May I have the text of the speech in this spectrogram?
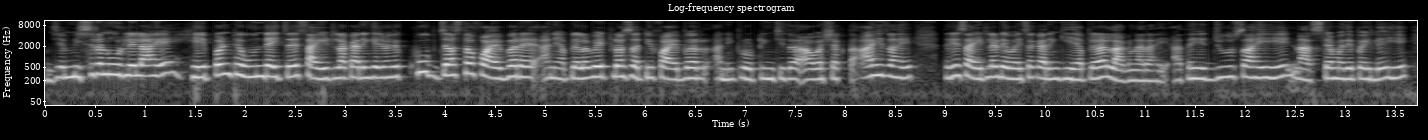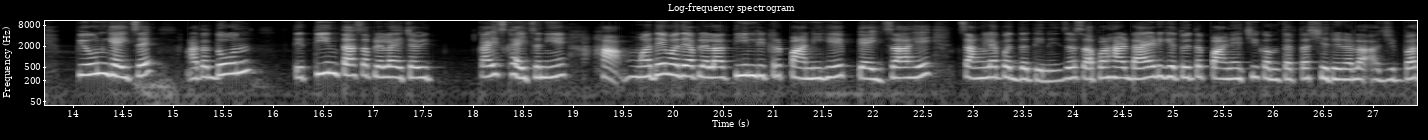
जे मिश्रण उरलेलं आहे हे पण ठेवून द्यायचं आहे साईडला कारण की याच्यामध्ये खूप जास्त फायबर आहे आणि आपल्याला वेट लॉससाठी फायबर आणि प्रोटीनची तर आवश्यकता आहेच आहे. तर हे साईडला ठेवायचं कारण की हे आपल्याला लागणार आहे. आता हे ज्यूस आहे हे नाश्त्यामध्ये पहिले हे पिऊन घ्यायचं. आहे आता दोन ते तीन तास आपल्याला याच्या काहीच खायचं नाही आहे हा मध्ये मध्ये आपल्याला तीन लिटर पाणी हे प्यायचं आहे चांगल्या पद्धतीने. जसं आपण हा डाएट घेतोय तर पाण्याची कमतरता शरीराला अजिबात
